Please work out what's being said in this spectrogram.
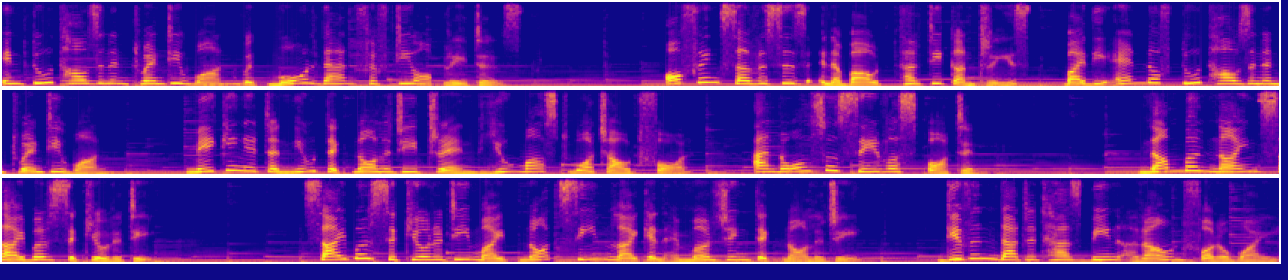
in 2021 with more than 50 operators. Offering services in about 30 countries by the end of 2021, making it a new technology trend you must watch out for and also save a spot in. Number 9 Cyber Security Cyber security might not seem like an emerging technology, given that it has been around for a while,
